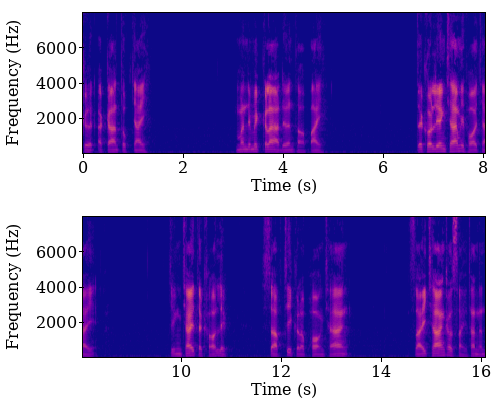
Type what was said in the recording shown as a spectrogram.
เกิดอาการตกใจ มันจะไม่กล้าเดินต่อไป แต่คนเลี้ยงช้างไม่พอใจ จึงใช้ตะขอเหล็ก สับที่กระพองช้างใส่ช้างเข้าใส่ท่านทัน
